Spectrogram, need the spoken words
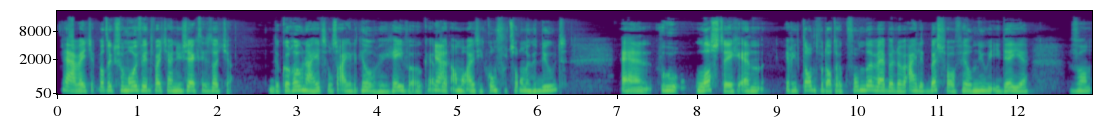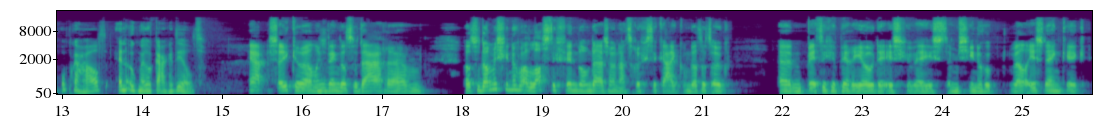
Ja, weet je, wat ik zo mooi vind wat jij nu zegt, is dat je de corona heeft ons eigenlijk heel veel gegeven ook. Hè? We zijn allemaal uit die comfortzone geduwd. En hoe lastig en irritant we dat ook vonden, we hebben er eigenlijk best wel veel nieuwe ideeën van opgehaald en ook met elkaar gedeeld. Ja, zeker wel. En ik denk dat we daar um, dat we dan misschien nog wel lastig vinden om daar zo naar terug te kijken, omdat het ook een pittige periode is geweest en misschien nog ook wel is, denk ik.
